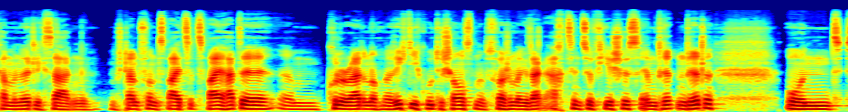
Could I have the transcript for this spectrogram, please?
kann man wirklich sagen. Im Stand von 2 zu 2 hatte ähm, Colorado nochmal richtig gute Chancen, habe es vorher schon mal gesagt, 18 zu 4 Schüsse im dritten Drittel. Und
